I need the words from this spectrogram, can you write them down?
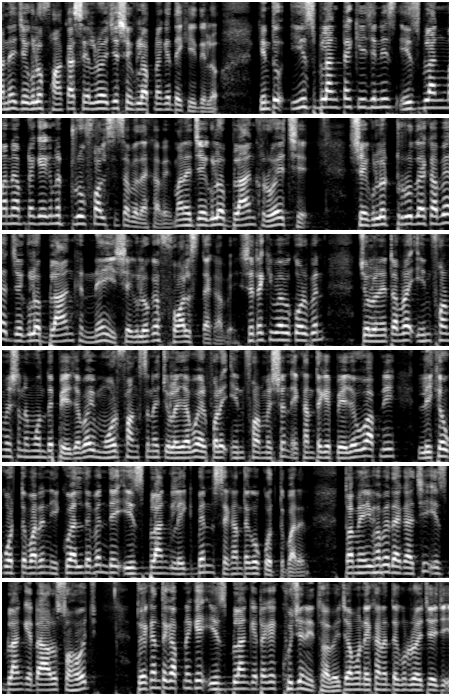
মানে যেগুলো ফাঁকা সেল রয়েছে সেগুলো আপনাকে দেখিয়ে দিল। কিন্তু ইজ ব্লাঙ্কটা কি জিনিস? ইজ ব্লাঙ্ক মানে আপনাকে এখানে ট্রু ফলস হিসাবে দেখাবে। মানে যেগুলো ব্লাঙ্ক রয়েছে, সেগুলো ট্রু দেখাবে, যেগুলো ব্লাঙ্ক নেই, সেগুলোকে ফলস দেখাবে। সেটা কীভাবে করবেন? চলুন, এটা আমরা ইনফরমেশনের মধ্যে পেয়ে যাব। এই মোর ফাংশনে চলে যাব। এরপরে ইনফরমেশন এখান থেকে পেয়ে যাব। আপনি লিখেও করতে পারেন ইকুয়াল দেবেন, দিয়ে ইজ ব্লাঙ্ক লিখবেন, সেখান থেকেও করতে পারেন। তো আমি এইভাবে দেখাচ্ছি ইস ব্লাঙ্ক এটা আরও সহজ। তো এখান থেকে আপনাকে ইস ব্লাঙ্ক এটাকে খুঁজে নিতে হবে। যেমন এখানে দেখুন রয়েছে যে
